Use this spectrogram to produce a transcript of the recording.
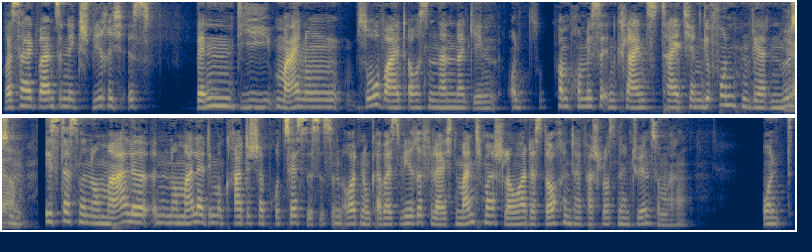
Was halt wahnsinnig schwierig ist, wenn die Meinungen so weit auseinandergehen und Kompromisse in Kleinstteilchen gefunden werden müssen, ja. ist das eine normale, ein normaler demokratischer Prozess. Es ist in Ordnung. Aber es wäre vielleicht manchmal schlauer, das doch hinter verschlossenen Türen zu machen. Und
